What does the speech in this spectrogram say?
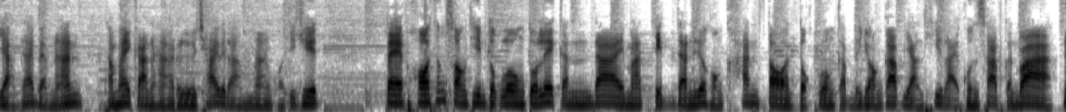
อยากได้แบบนั้นทำให้การหารือใช้เวลานานกว่าที่คิด แต่พอทั้งสองทีมตกลงตัวเลขกันได้มาติดดันเรื่องของขั้นตอนตกลงกับเดยองครับอย่างที่หลายคนทราบกันว่าเด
